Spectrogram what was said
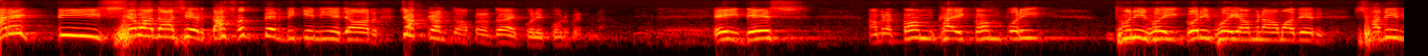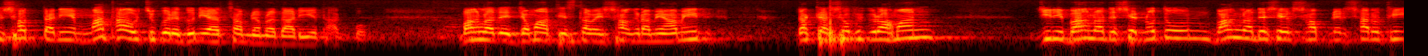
আরেকটি সেবা দাসের দাসত্বের দিকে নিয়ে যাওয়ার চক্রান্ত আপনারা দয়া করে করবেন না। এই দেশ আমরা কম খাই, কম পড়ি, ধনী হই, গরিব হই, আমরা আমাদের স্বাধীন সত্তা নিয়ে মাথা উঁচু করে দুনিয়ার সামনে আমরা দাঁড়িয়ে থাকব। বাংলাদেশ জামাত ইসলামের সংগ্রামী আমির, ডাক্তার শফিকুর রহমান যিনি বাংলাদেশের নতুন, বাংলাদেশের স্বপ্নের সারথি,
